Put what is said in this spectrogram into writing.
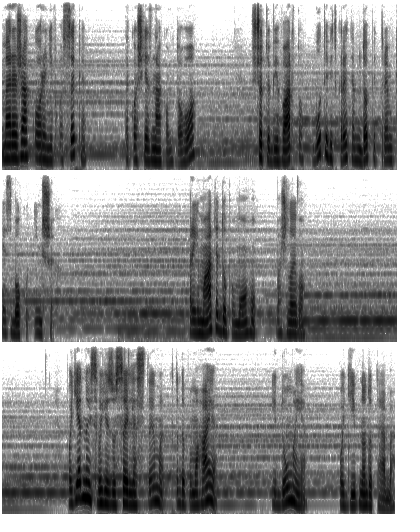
Мережа коренів осики також є знаком того, що тобі варто бути відкритим до підтримки з боку інших. Приймати допомогу важливо. Поєднуй свої зусилля з тими, хто допомагає і думає подібно до тебе.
